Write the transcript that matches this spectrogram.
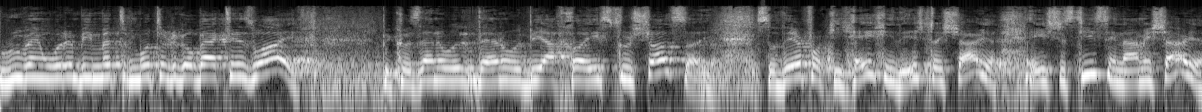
Reuben wouldn't be mutter to go back to his wife because then it would then it would be achayis kushasai. So therefore, kihechi the ishta sharia eishes kisei nami sharia.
